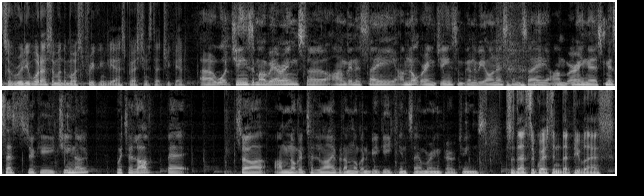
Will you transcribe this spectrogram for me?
So, Rudy, what are some of the most frequently asked questions that you get? Uh, what jeans am I wearing? So I'm going to say I'm not wearing jeans. I'm going to be honest and say I'm wearing a Smith Suzuki Chino, which I love. But so uh, I'm not going to tell you a lie, but I'm not going to be geeky and say I'm wearing a pair of jeans. So that's the question that people ask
